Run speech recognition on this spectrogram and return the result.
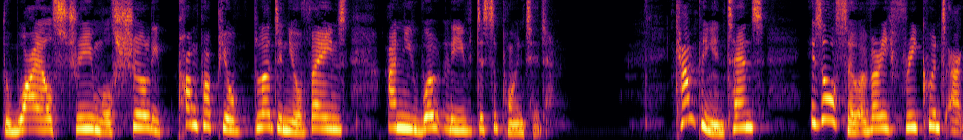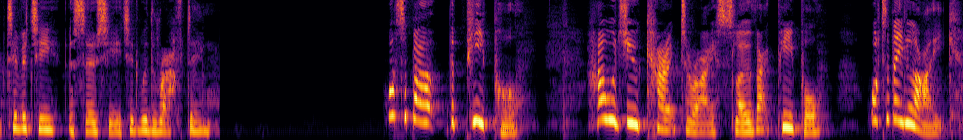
The wild stream will surely pump up your blood in your veins and you won't leave disappointed. Camping in tents is also a very frequent activity associated with rafting. What about the people? How would you characterize Slovak people? What are they like?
